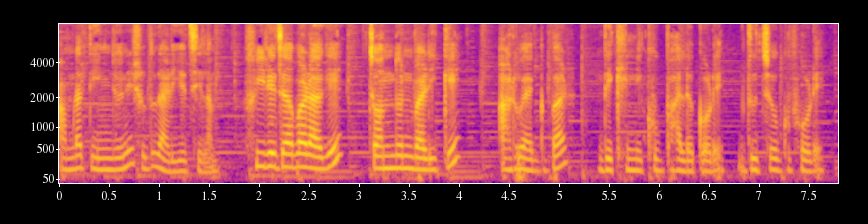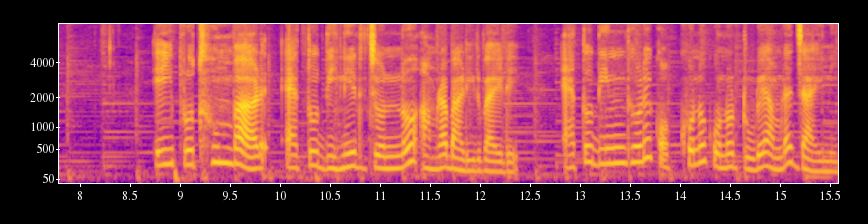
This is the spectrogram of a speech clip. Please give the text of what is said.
আমরা তিনজনই শুধু দাঁড়িয়েছিলাম। ফিরে যাবার আগে চন্দনবাড়িকে আরও একবার দেখে নি খুব ভালো করে, দু চোখ ভরে। এই প্রথমবার এত দিনের জন্য আমরা বাড়ির বাইরে। এত দিন ধরে কখনো কোনো ট্যুরে আমরা যাইনি।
